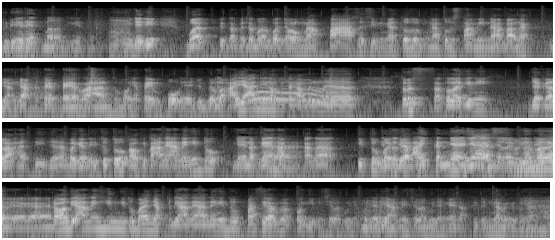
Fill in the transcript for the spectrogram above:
berderet banget gitu. Mm, jadi buat pintar-pintar banget buat nyolong napas di sini ngatur ngatur stamina banget biar nggak Ya. keteteran semuanya temponya juga bahaya nih kalau kita nggak bener terus satu lagi nih jagalah hati jangan bagian itu tuh kalau kita aneh-anehin tuh Gak enak nggak ya. enak karena itu Itu bagian tuh ikonnya Yes, istilahnya lagi bener banget. tuh ya kan. kalau dianehin gitu banyak dianeh-anehin tuh pasti orang bilang kok gini sih lagunya kok jadi Mhm. aneh sih lagunya nggak enak didengar gitu kan Ya.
